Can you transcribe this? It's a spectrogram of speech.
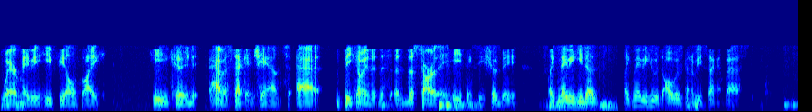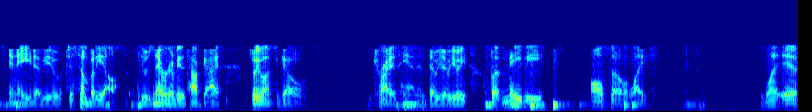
where maybe he feels like he could have a second chance at becoming the, the star that he thinks he should be. Like maybe he does. Like maybe he was always going to be second best in AEW to somebody else. He was never going to be the top guy, so he wants to go try his hand in WWE. But maybe also like, what if?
